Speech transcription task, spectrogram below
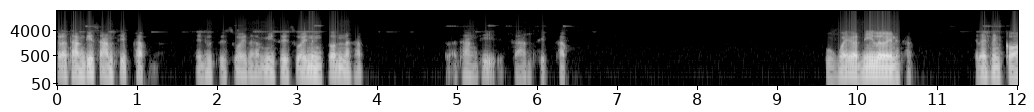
กระถางที่สามสิบครับ ให้ดูสวยๆนะครับ มีสวยๆหนึ่งต้นนะครับ กระถางที่สามสิบครับ ปลูกไว้แบบนี้เลยนะครับ จะได้เป็นกอ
